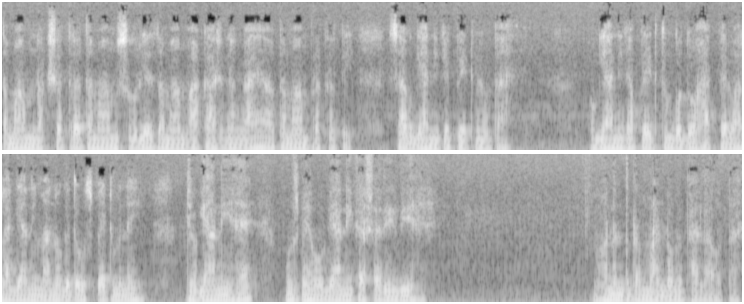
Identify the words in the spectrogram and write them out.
तमाम नक्षत्र, तमाम सूर्य, तमाम आकाश गंगाएँ और तमाम प्रकृति सब ज्ञानी के पेट में होता है। वो ज्ञानी का पेट तुमको दो हाथ पैर वाला ज्ञानी मानोगे तो उस पेट में नहीं। जो ज्ञानी है, उसमें वो ज्ञानी का शरीर भी है। वो अनंत ब्रह्मांडों में फैला होता है।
